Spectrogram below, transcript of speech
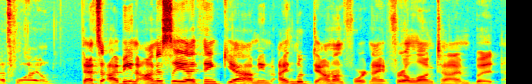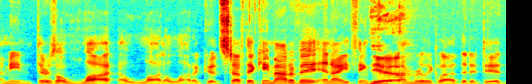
That's wild. That's, I mean, honestly, I think, yeah, I mean, I looked down on Fortnite for a long time, but I mean, there's a lot, a lot, a lot of good stuff that came out of it, and I think Yeah. I'm really glad that it did,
